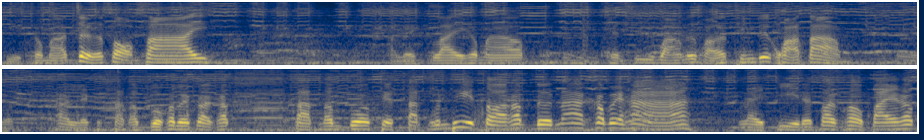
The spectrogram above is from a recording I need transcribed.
ถีบเข้ามาเจอศอกซ้ายอเล็กไล่เข้ามาเคนซี่วางด้วยขวาแล้วทิ้งด้วยขวาตาม อเล็กตัดลำตัวเข้าไปก่อนครับ ตัดลำตัวเสร็จตัดพื้นที่ต่อครับ เดินหน้าเข้าไปหาไล่จี้แล้วต้อนเข้าไปครับ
